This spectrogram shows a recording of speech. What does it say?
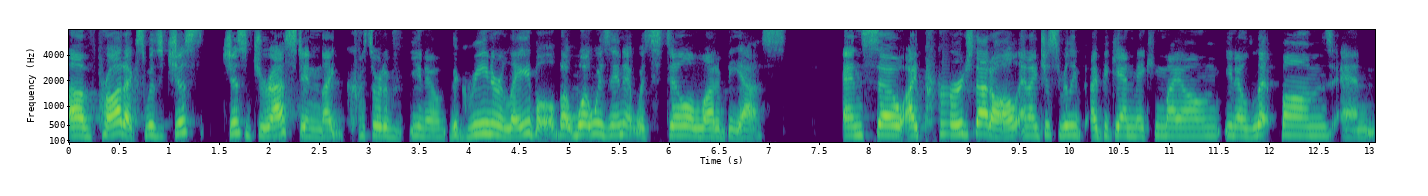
of products was just just dressed in like sort of you know the greener label but what was in it was still a lot of bs and so i purged that all and i just really i began making my own you know lip balms and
